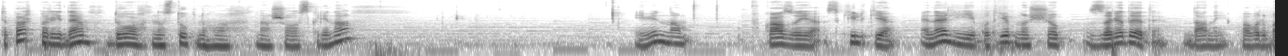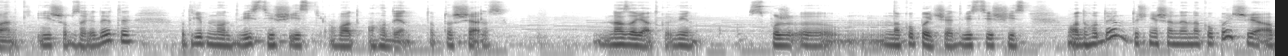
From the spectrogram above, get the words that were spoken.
Тепер перейдемо до наступного нашого скріна. І він нам вказує, скільки енергії потрібно, щоб зарядити даний павербанк. І щоб зарядити, потрібно 206 Вт годин. Тобто, ще раз, на зарядку він спож... е, накопичує 206 Вт годин, точніше, не накопичує, а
